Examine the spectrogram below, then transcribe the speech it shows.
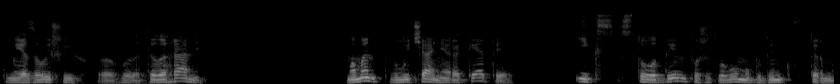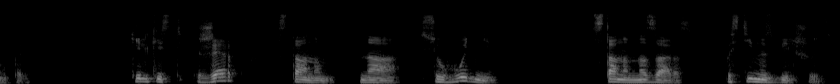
тому я залишу їх е, в Телеграмі. Момент влучання ракети Х-101 по житловому будинку в Тернополі. Кількість жертв станом на сьогодні, станом на зараз, постійно збільшується.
